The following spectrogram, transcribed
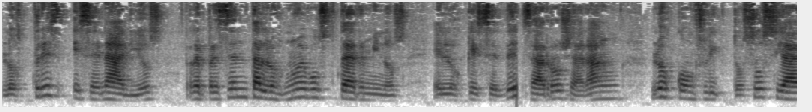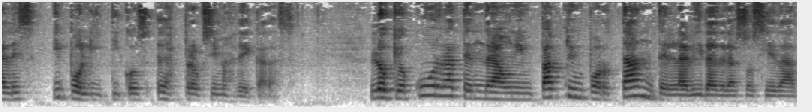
Los tres escenarios representan los nuevos términos en los que se desarrollarán los conflictos sociales y políticos en las próximas décadas. Lo que ocurra tendrá un impacto importante en la vida de la sociedad,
